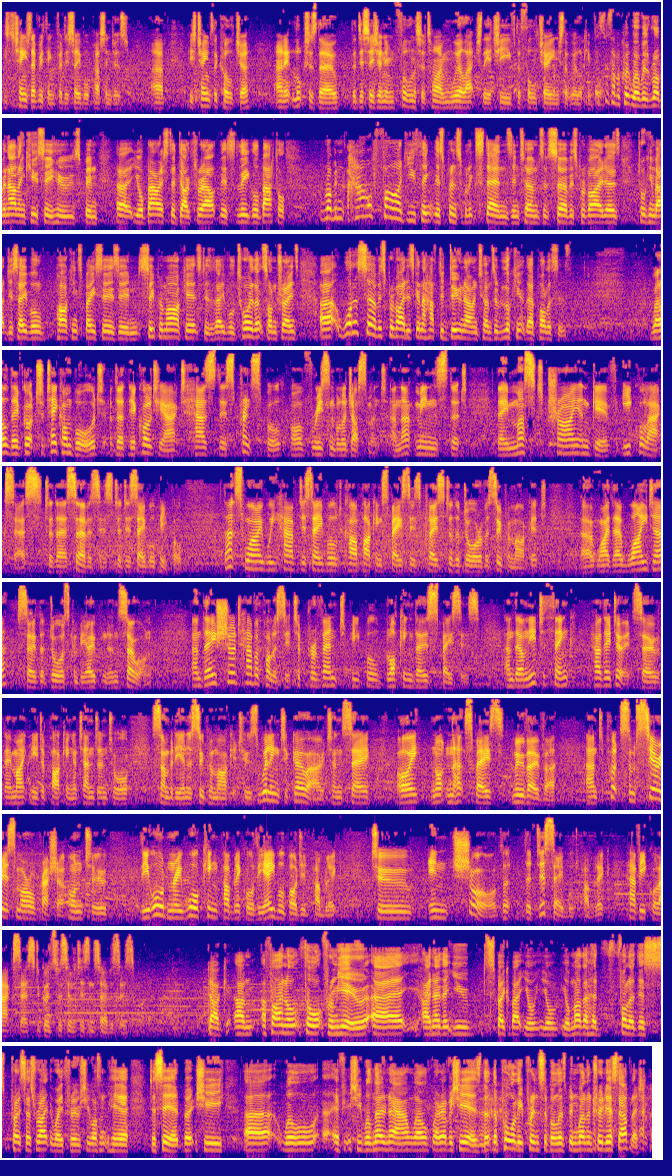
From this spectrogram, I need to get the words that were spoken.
He's changed everything for disabled passengers. Uh, he's changed the culture, and it looks as though the decision, in fullness of time, will actually achieve the full change that we're looking for. Let's just have a quick word with Robin Allen QC, who's been uh, your barrister, Doug, throughout this legal battle. Robin, how far do you think this principle extends in terms of service providers, talking about disabled parking spaces in supermarkets, disabled toilets on trains? Uh, what are service providers going to have to do now in terms of looking at their policies? Well, they've got to take on board that the Equality Act has this principle of reasonable adjustment, and that means that they must try and give equal access to their services to disabled people. That's why we have disabled car parking spaces close to the door of a supermarket, uh, why they're wider so that doors can be opened and so on. And they should have a policy to prevent people blocking those spaces. And they'll need to think how they do it. So they might need a parking attendant or somebody in a supermarket who's willing to go out and say, Oi, not in that space, move over. And to put some serious moral pressure onto the ordinary walking public or the able bodied public to ensure that the disabled public have equal access to goods, facilities, and services. Doug, um, a final thought from you. Uh, I know that you spoke about your, your, your mother had followed this process right the way through. She wasn't here to see it, but she uh, will, if she will know now, well, wherever she is, that the Paulley principle has been well and truly established.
